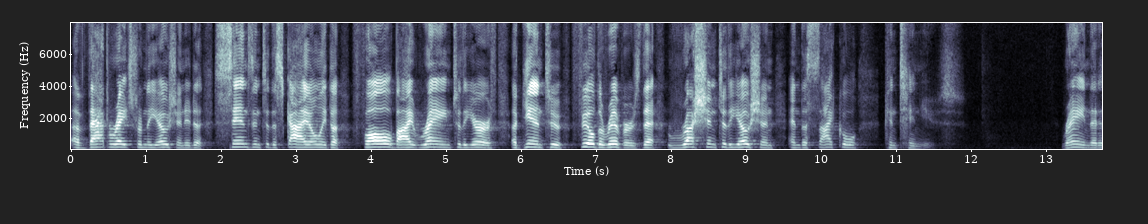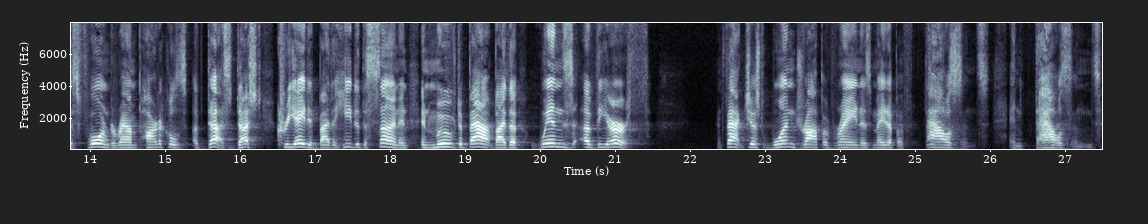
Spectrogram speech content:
evaporates from the ocean. It ascends into the sky only to fall by rain to the earth, again to fill the rivers that rush into the ocean, and the cycle continues. Rain that is formed around particles of dust, dust created by the heat of the sun and, and moved about by the winds of the earth. In fact, just one drop of rain is made up of thousands and thousands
